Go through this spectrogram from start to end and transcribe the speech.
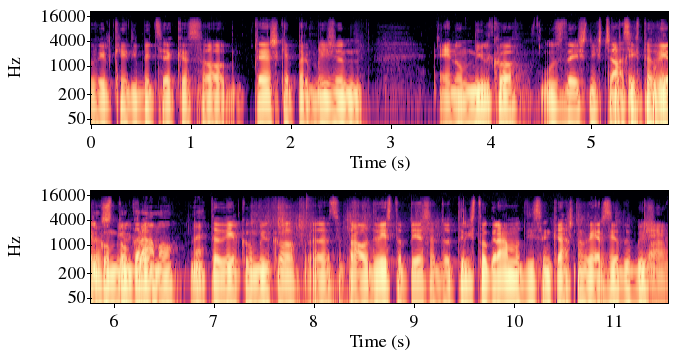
velike ribice, ki so težke približno eno milko v zdajšnjih časih, ta veliko 100 milko. gramov. Ne? Ta veliko milko, eh, se pravi 250 do 300 gramov, odvisen, kakšno verzijo dobiš. Ja.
